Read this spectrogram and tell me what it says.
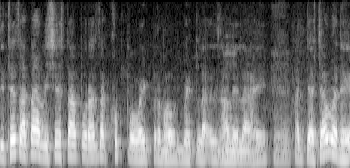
तिथेच आता विशेषतः पुराचा खूप वाईट प्रभाव भेटला झालेला आहे. आणि त्याच्यामध्ये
